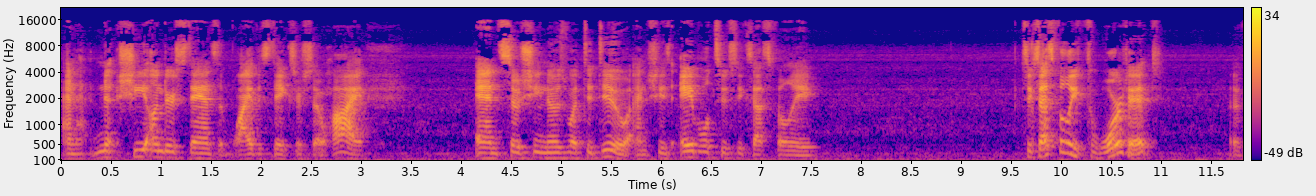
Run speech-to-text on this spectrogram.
and she understands why the stakes are so high, and so she knows what to do, and she's able to successfully successfully thwart it. of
